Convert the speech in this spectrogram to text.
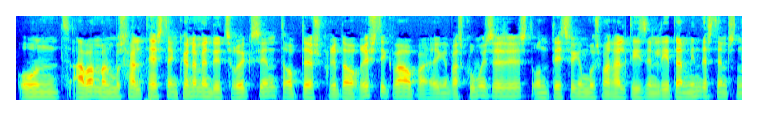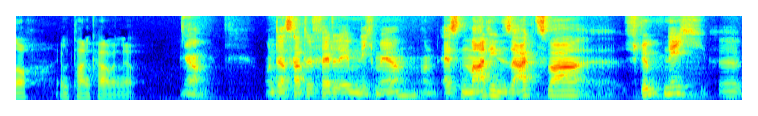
Und, aber man muss halt testen können, wenn die zurück sind, ob der Sprit auch richtig war, ob irgendwas komisches ist. Und deswegen muss man halt diesen Liter mindestens noch im Tank haben. Ja. ja. Und das hatte Vettel eben nicht mehr. Und Aston Martin sagt zwar, äh, stimmt nicht, äh,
